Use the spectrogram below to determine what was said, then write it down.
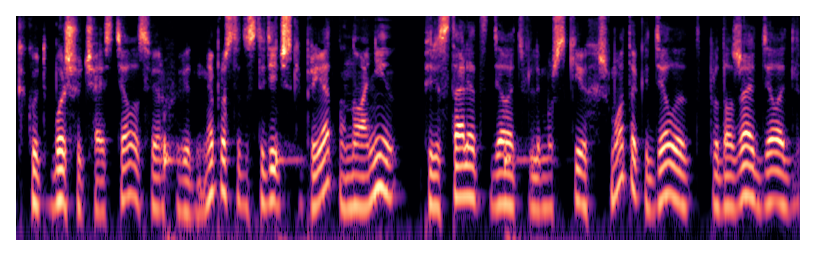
какую-то большую часть тела сверху видно. Мне просто это эстетически приятно, но они перестали это делать для мужских шмоток и делают, продолжают делать для,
